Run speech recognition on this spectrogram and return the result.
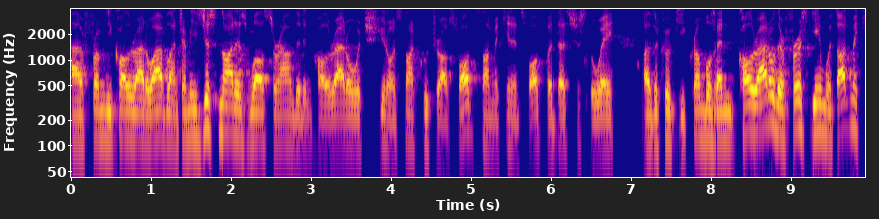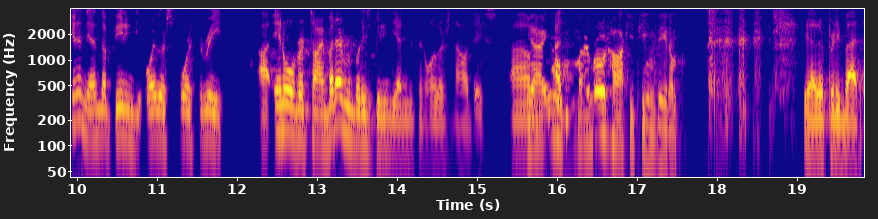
uh, from the Colorado Avalanche. I mean, he's just not as well surrounded in Colorado, which you know, it's not Kucherov's fault, it's not MacKinnon's fault, but that's just the way uh, the cookie crumbles. And Colorado, their first game without MacKinnon, they end up beating the Oilers 4 3 uh, in overtime. But everybody's beating the Edmonton Oilers nowadays. Um, yeah, I my road hockey team beat them. yeah, they're pretty bad.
